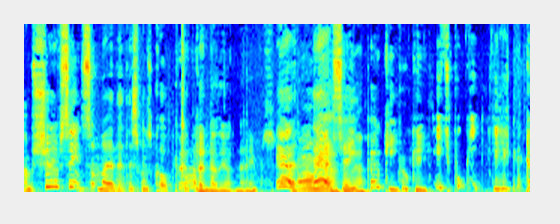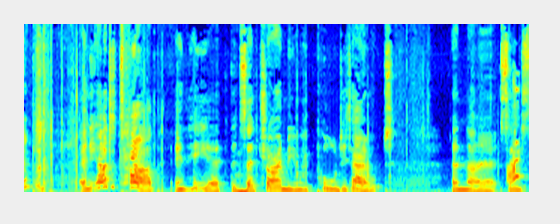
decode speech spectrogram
I'm sure I've seen somewhere that this one's called Pookie. I Pookie. didn't know they had names. Yeah, Oh, there, yeah, see, yeah. Pookie. Pookie. It's Pookie, the little doggy. And he had a tab in here that Mm-hmm. said try me, and we pulled it out. And uh, so he's,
